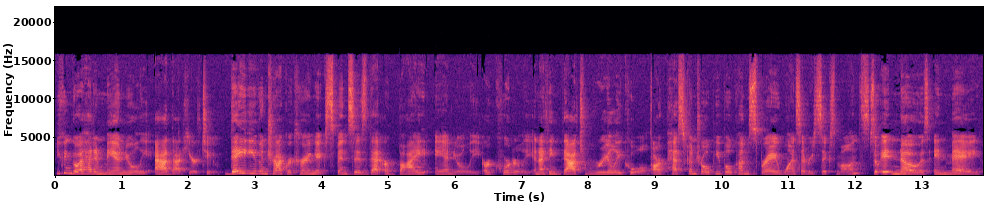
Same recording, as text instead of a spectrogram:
you can go ahead and manually add that here too. They even track recurring expenses that are biannually or quarterly. And I think that's really cool. Our pest control people come spray once every six months. So it knows in May,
